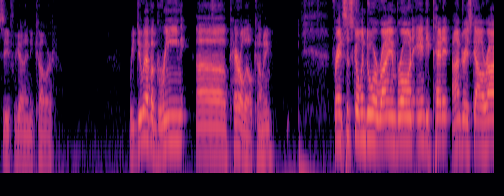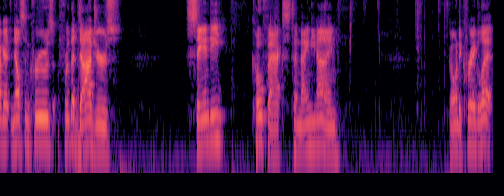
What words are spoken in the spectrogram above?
See if we got any color. We do have a green uh, parallel coming. Francisco Lindor, Ryan Braun, Andy Pettitte, Andres Galarraga, Nelson Cruz for the Dodgers. Sandy Koufax to 99. Going to Craig Lett.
